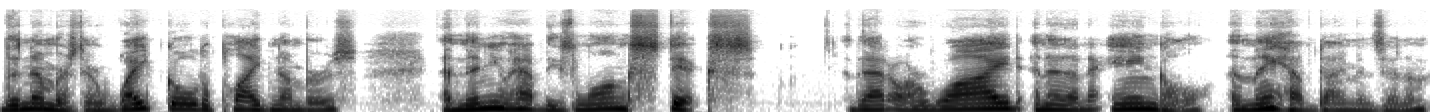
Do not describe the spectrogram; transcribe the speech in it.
the numbers. They're white gold applied numbers. And then you have these long sticks that are wide and at an angle, and they have diamonds in them.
